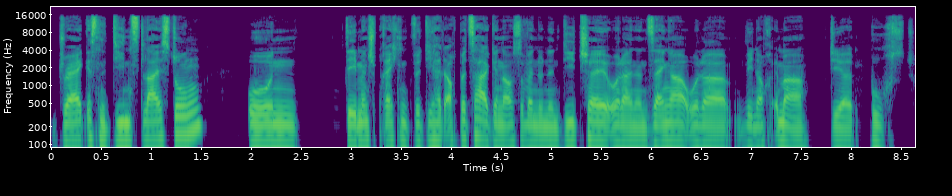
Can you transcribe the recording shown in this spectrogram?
Drag ist eine Dienstleistung und dementsprechend wird die halt auch bezahlt. Genauso, wenn du einen DJ oder einen Sänger oder wen auch immer dir buchst.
